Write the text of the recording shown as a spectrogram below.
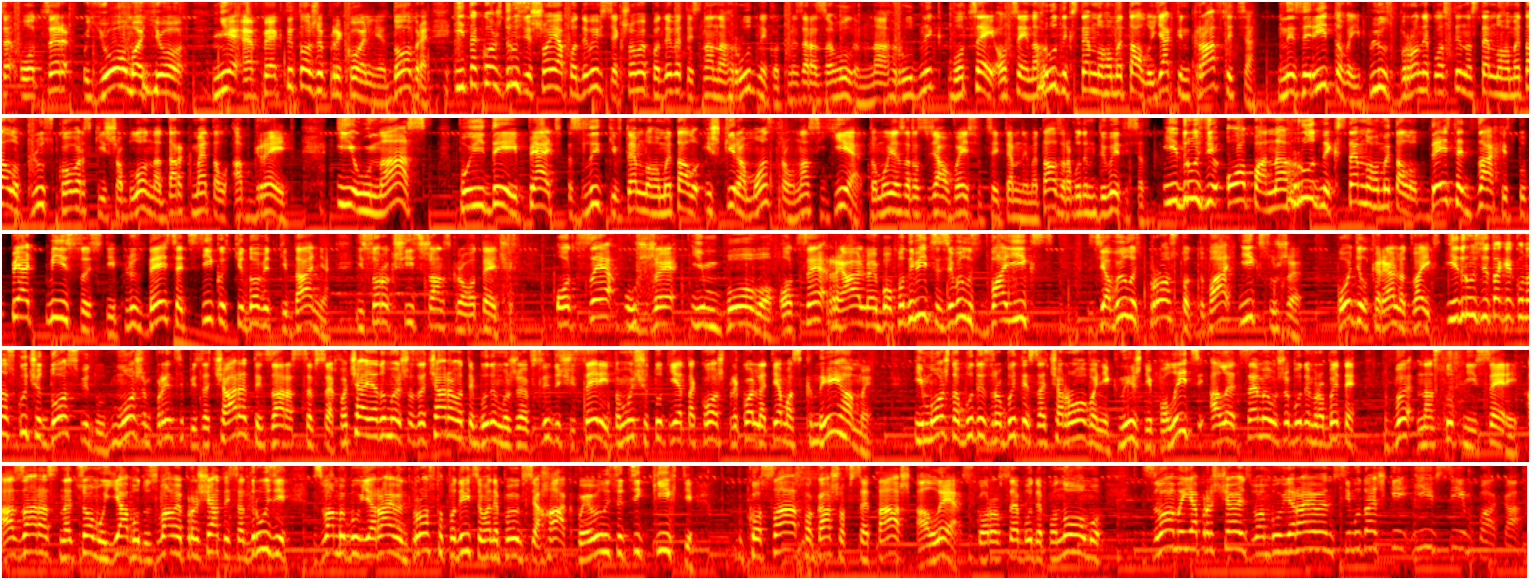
Це оце. Йо-майо! Ні, ефекти теж прикольні. Добре. І також, друзі, що я подивився, якщо ви подивитесь на нагрудник, от ми зараз загулимо нагрудник. Оцей, оцей нагрудник з темного металу, як він крафтиться, незерітовий, плюс бронепластина з темного металу, плюс коварський шаблон на Dark Metal Upgrade. І у нас. По ідеї, 5 злитків темного металу і шкіра монстра у нас є. Тому я зараз взяв весь оцей темний метал, зараз будемо дивитися. І, друзі, опа, нагрудник з темного металу, 10 захисту, 5 міцності, плюс 10 стійкості до відкидання і 46 шанс кровотечі. Оце уже імбово. Оце реально імбово. Подивіться, з'явилось 2х. З'явилось просто 2х уже. Поділка реально 2х. І друзі, так як у нас куча досвіду, можемо, в принципі, зачарити зараз це все. Хоча я думаю, що зачарувати будемо вже в слідчій серії, тому що тут є також прикольна тема з книгами. І можна буде зробити зачаровані книжні полиці, але це ми вже будемо робити в наступній серії. А зараз на цьому я буду з вами прощатися, друзі. З вами був я Райвен. Просто подивіться, у мене появився гак, появились оці кіхті. Коса поки що все та ж, але скоро все буде по-новому. З вами я прощаюсь, з вами був я Райвен. Всім удачки і всім пока.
